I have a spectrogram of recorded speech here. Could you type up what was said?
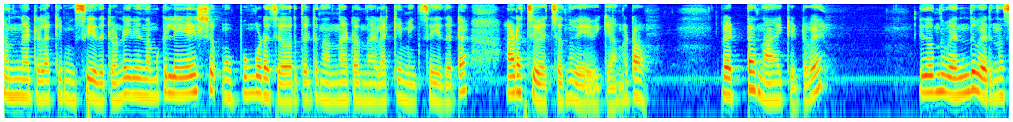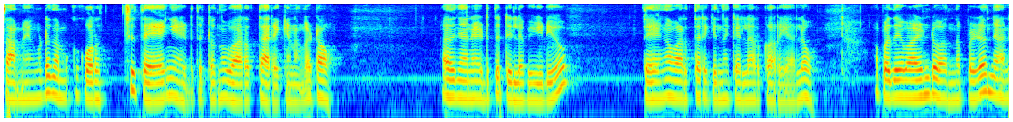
നന്നായിട്ട് ഇളക്കി മിക്സ് ചെയ്തിട്ടുണ്ട്. ഇനി നമുക്ക് ലേശം ഉപ്പും കൂടെ ചേർത്തിട്ട് നന്നായിട്ടൊന്ന് ഇളക്കി മിക്സ് ചെയ്തിട്ട് അടച്ച് വെച്ചൊന്ന് വേവിക്കാം കേട്ടോ. പെട്ടെന്നായി കിട്ടുവേ. ഇതൊന്ന് വെന്ത് വരുന്ന സമയം കൊണ്ട് നമുക്ക് കുറച്ച് തേങ്ങ എടുത്തിട്ടൊന്ന് വറുത്തരയ്ക്കണം കേട്ടോ. അത് ഞാൻ എടുത്തിട്ടില്ല വീഡിയോ. തേങ്ങ വറുത്തരയ്ക്കുന്നൊക്കെ എല്ലാവർക്കും അറിയാമല്ലോ അപ്പോൾ അതേ വഴണ്ട് വന്നപ്പോൾ ഞാൻ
